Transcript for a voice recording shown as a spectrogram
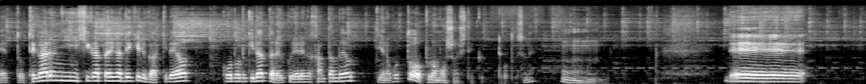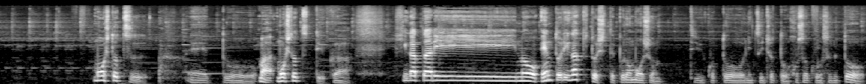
えっと、手軽に弾き語りができる楽器だよコード弾きだったらウクレレが簡単だよっていうようなことをプロモーションしていくってことですよね。うん、でもう一つえっ、とまあもう一つっていうか弾き語りのエントリー楽器としてプロモーションっていうことについてちょっと補足をすると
